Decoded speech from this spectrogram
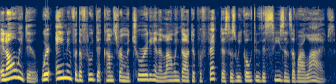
In all we do, we're aiming for the fruit that comes from maturity and allowing God to perfect us as we go through the seasons of our lives.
